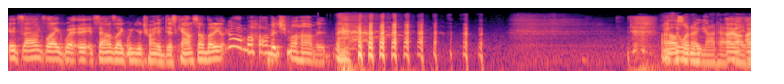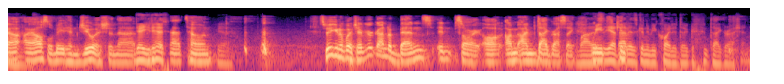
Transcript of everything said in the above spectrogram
it sounds like it sounds like when you're trying to discount somebody, like oh Muhammad Shmuhammad. He's the one I'm not happy. I, I, I also made him Jewish in that. Yeah, you did. that tone. Yeah. Speaking of which, have you ever gone to Ben's? In sorry, oh, I'm I'm digressing. Wow. This- yeah, to that is going to be quite a dig- digression.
